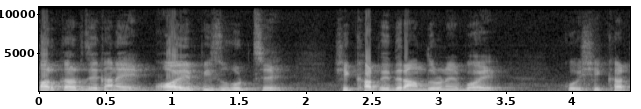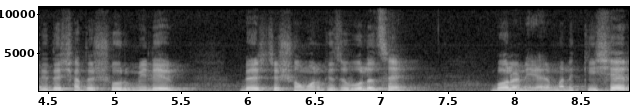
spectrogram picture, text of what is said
সরকার যেখানে ভয়ে পিছু হচ্ছে শিক্ষার্থীদের আন্দোলনের ভয়ে, কই শিক্ষার্থীদের সাথে সুর মিলে ব্যারিস্টার সমন কিছু বলেছে? বলেনি। এর মানে কিসের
